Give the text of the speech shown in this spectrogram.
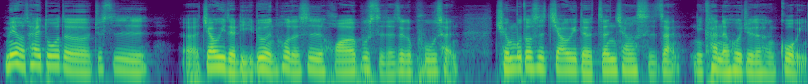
没有太多的就是。呃，交易的理论或者是华而不实的这个铺陈，全部都是交易的真枪实战，你看了会觉得很过瘾。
